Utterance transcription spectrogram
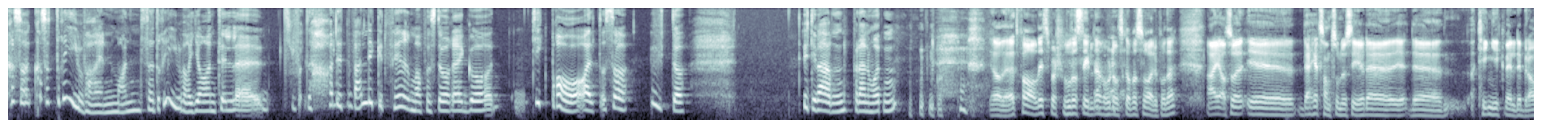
hva som driver en mann som driver Jan til uh, Hadde et vellykket firma, forstår jeg, og gikk bra og alt, og så ut og ut i verden på denne måten? ja, det er et farlig spørsmål å stille. Hvordan skal man svare på det? Nei, altså, eh, Det er helt sant som du sier. Det, det, ting gikk veldig bra.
